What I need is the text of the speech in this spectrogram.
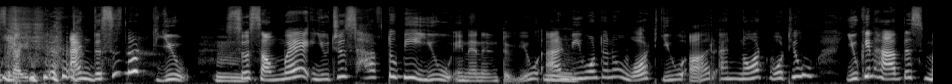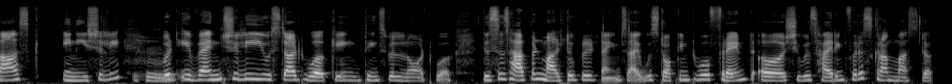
is right. And this is not you. Hmm. so somewhere you just have to be you in an interview and we want to know what you are and not what you you can have this mask initially but eventually you start working things will not work. This has happened multiple times. I was talking to a friend uh, she was hiring for a scrum master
